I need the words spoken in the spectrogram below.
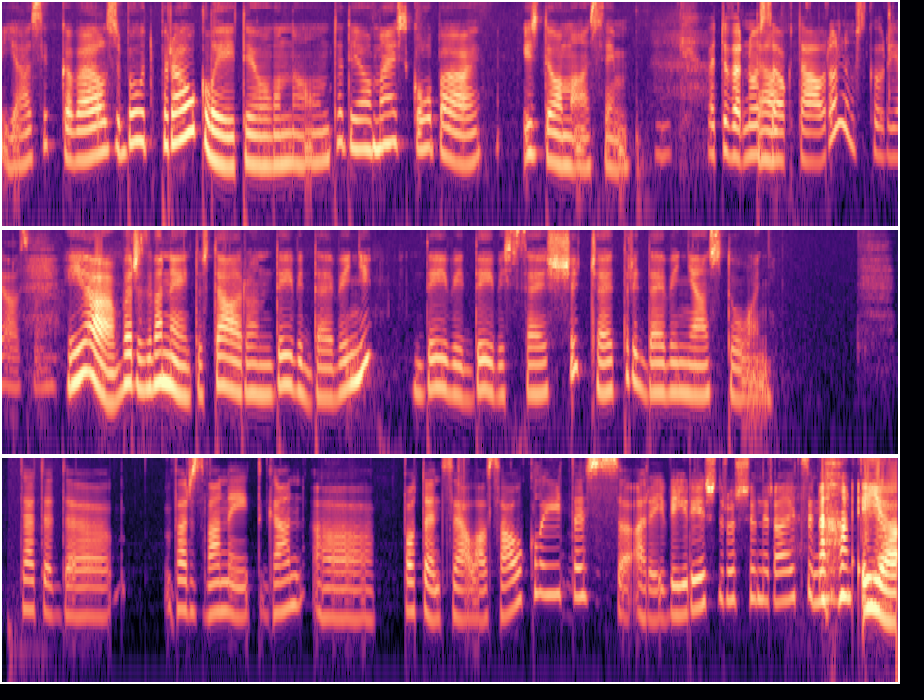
jāsaka, ka vēlas būt par auklīti, un, un tad jau mēs kopā izdomāsim. Vai tu vari nosaukt tālruni, uz kuru jāzvan? Jā, var zvanīt uz tālruni 29 226 498. Tātad uh, var zvanīt gan uh, potenciālās auklītes, arī vīrieši droši vien ir aicināti. Jā,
